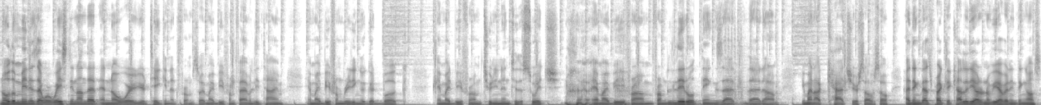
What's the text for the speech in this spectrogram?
Know the minutes that we're wasting on that and know where you're taking it from. So it might be from family time, it might be from reading a good book. It might be from tuning into the switch. it might be from from little things that that um, you might not catch yourself. So I think that's practicality. I don't know if you have anything else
